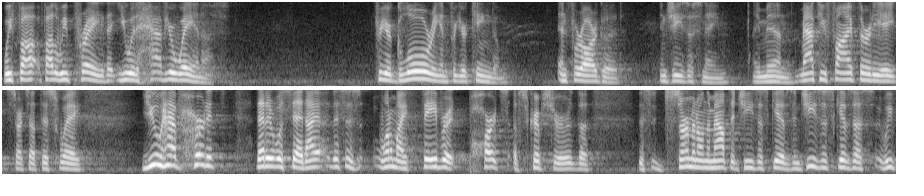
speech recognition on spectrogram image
We, Father, we pray that you would have your way in us for your glory and for your kingdom and for our good. In Jesus' name, amen. Matthew 5 38 starts out this way You have heard it that it was said. I, this is one of my favorite parts of Scripture, the, this Sermon on the Mount that Jesus gives. And Jesus gives us, we've,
